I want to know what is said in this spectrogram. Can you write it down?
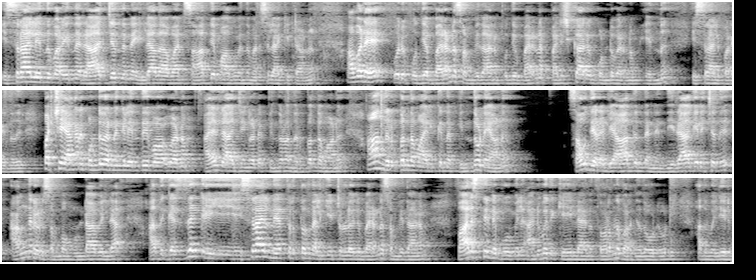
ഇസ്രായേൽ എന്ന് പറയുന്ന രാജ്യം തന്നെ ഇല്ലാതാവാൻ സാധ്യമാകുമെന്ന് മനസ്സിലാക്കിയിട്ടാണ് അവിടെ ഒരു പുതിയ ഭരണ സംവിധാനം പുതിയ ഭരണ പരിഷ്കാരം കൊണ്ടുവരണം എന്ന് ഇസ്രായേൽ പറയുന്നത്. പക്ഷേ അങ്ങനെ കൊണ്ടുവരണമെങ്കിൽ എന്ത് വേണം? അയൽ രാജ്യങ്ങളുടെ പിന്തുണ നിർബന്ധമാണ്. ആ നിർബന്ധമായിരിക്കുന്ന പിന്തുണയാണ് സൗദി അറേബ്യ ആദ്യം തന്നെ നിരാകരിച്ചത്. അങ്ങനെ ഒരു സംഭവം ഉണ്ടാവില്ല. അത് ഗസ ഇസ്രായേൽ നേതൃത്വം നൽകിയിട്ടുള്ള ഒരു ഭരണ സംവിധാനം പാലസ്തീന്റെ ഭൂമിയിൽ അനുവദിക്കുകയില്ല എന്ന് തുറന്നു പറഞ്ഞതോടുകൂടി അത് വലിയൊരു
